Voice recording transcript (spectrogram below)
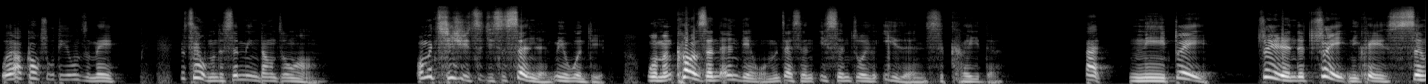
我要告诉弟兄姊妹，就在我们的生命当中啊，我们期许自己是圣人没有问题，我们靠神的恩典，我们在神一生做一个艺人是可以的，但你对。罪人的罪，你可以深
